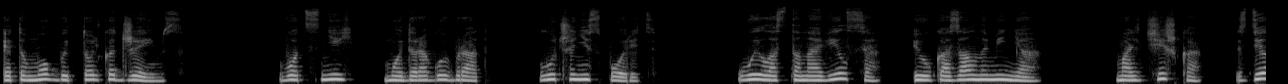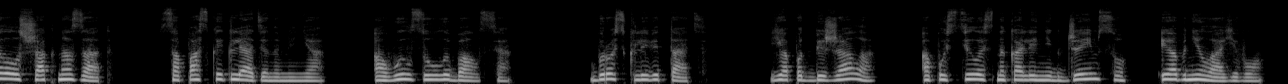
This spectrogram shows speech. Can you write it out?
Это мог быть только Джеймс. Вот с ней, мой дорогой брат, лучше не спорить. Уилл остановился и указал на меня. Мальчишка сделал шаг назад, с опаской глядя на меня, а Уилл заулыбался. «Брось клеветать». Я подбежала, опустилась на колени к Джеймсу и обняла его.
